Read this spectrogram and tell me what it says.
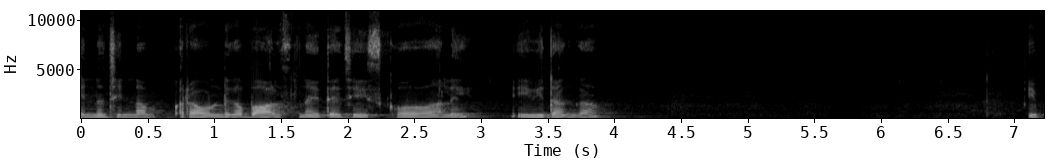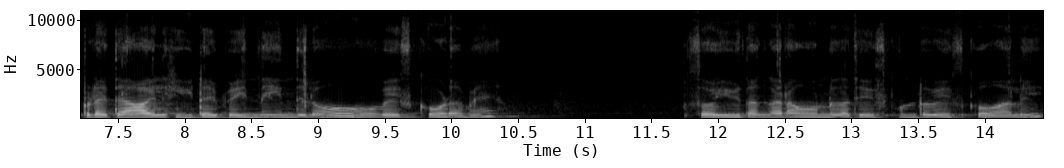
చిన్న చిన్న రౌండ్గా బాల్స్ని అయితే చేసుకోవాలి ఈ విధంగా. ఇప్పుడైతే ఆయిల్ హీట్ అయిపోయింది. ఇందులో వేసుకోవడమే. సో ఈ విధంగా రౌండ్గా చేసుకుంటూ వేసుకోవాలి.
